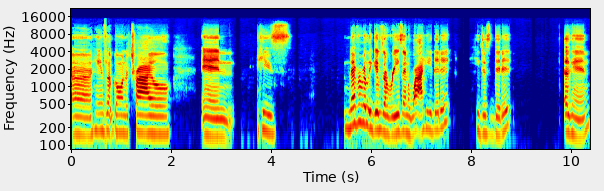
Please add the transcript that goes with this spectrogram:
Uh, he ends up going to trial, and he's never really gives a reason why he did it. He just did it again,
